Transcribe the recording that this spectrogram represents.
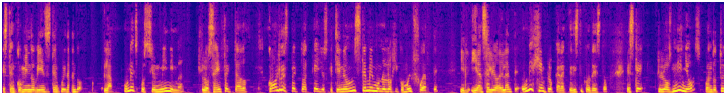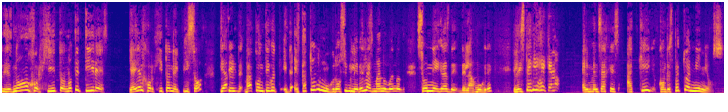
estén comiendo bien, se estén cuidando, la, una exposición mínima los ha infectado con respecto a aquellos que tienen un sistema inmunológico muy fuerte y, y han salido adelante. Un ejemplo característico de esto es que los niños, cuando tú dices, no, Jorgito, no te tires, y ahí el Jorgito en el piso ya va contigo, y está todo mugroso y le ves las manos, bueno, son negras de, la mugre. Y le dice, dije que no. El mensaje es aquello, con respecto a niños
